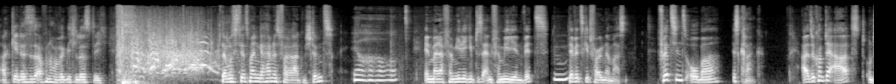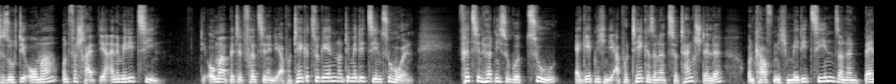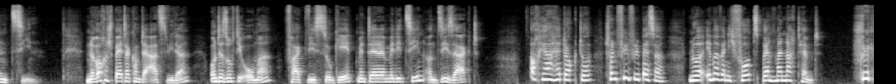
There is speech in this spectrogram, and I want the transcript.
Okay, das ist auch noch wirklich lustig. Da muss ich jetzt mein Geheimnis verraten, stimmt's? Ja. In meiner Familie gibt es einen Familienwitz. Der Witz geht folgendermaßen. Fritzchens Oma ist krank. Also kommt der Arzt, untersucht die Oma und verschreibt ihr eine Medizin. Die Oma bittet Fritzchen in die Apotheke zu gehen und die Medizin zu holen. Fritzchen hört nicht so gut zu, er geht nicht in die Apotheke, sondern zur Tankstelle und kauft nicht Medizin, sondern Benzin. Eine Woche später kommt der Arzt wieder, untersucht die Oma, fragt, wie es so geht mit der Medizin und sie sagt, Ach ja, Herr Doktor, schon viel, viel besser. Nur immer wenn ich furz, brennt mein Nachthemd.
